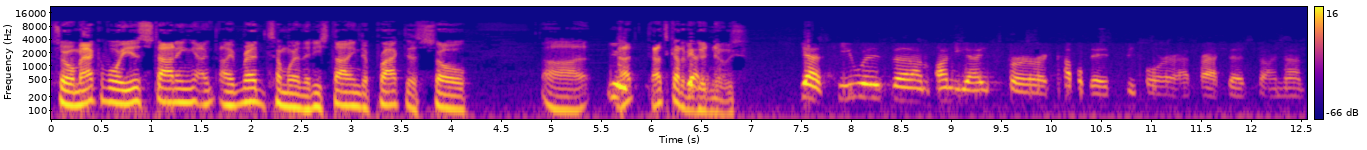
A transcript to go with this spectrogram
So McAvoy is starting. I, I read somewhere that he's starting to practice. So uh, you, that that's got to be yes. good news. Yes, he was um, on the ice for a couple days before uh, practice. On um,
